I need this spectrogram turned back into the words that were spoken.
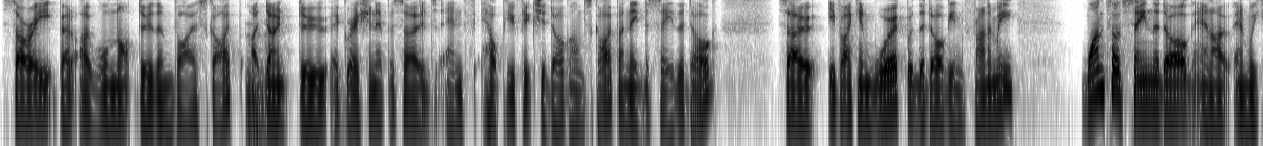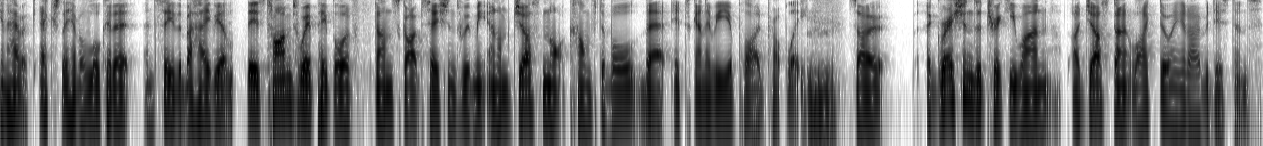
sorry, but I will not do them via Skype. I mm. don't do aggression episodes and f- help you fix your dog on Skype. I need to see the dog. So if I can work with the dog in front of me, once I've seen the dog and I and we can have a, actually have a look at it and see the behavior. There's times where people have done Skype sessions with me and I'm just not comfortable that it's going to be applied properly. Mm-hmm. So aggression's a tricky one. I just don't like doing it over distance.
